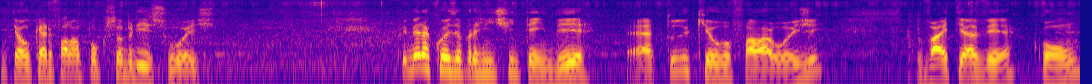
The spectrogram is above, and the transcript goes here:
Então eu quero falar um pouco sobre isso hoje. Primeira coisa para a gente entender é tudo que eu vou falar hoje vai ter a ver com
